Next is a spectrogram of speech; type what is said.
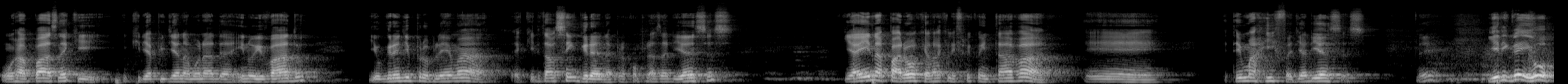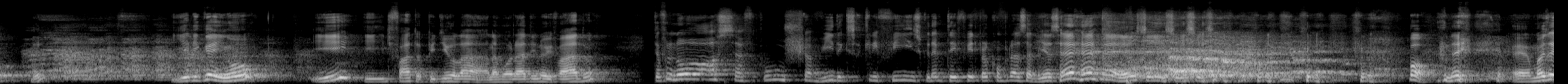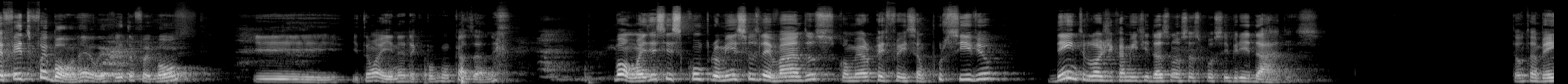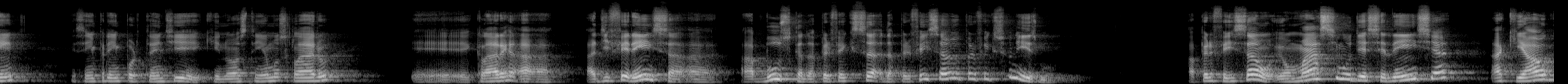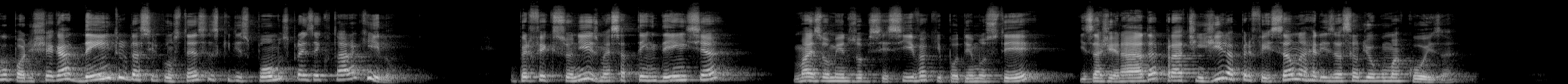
um rapaz, né, que queria pedir a namorada em noivado, e o grande problema é que ele estava sem grana para comprar as alianças. E aí na paróquia lá que ele frequentava, é, tem uma rifa de alianças, né? E ele ganhou, né? E ele ganhou e, e de fato pediu lá a namorada em noivado. Então eu falei, nossa, puxa vida, que sacrifício que deve ter feito para comprar as alianças. É, é, é, sim, sim, sim. bom, né? É, mas o efeito foi bom, né? O efeito foi bom. E estão aí, né? Daqui a pouco vão casar, né? Bom, mas esses compromissos levados com a maior perfeição possível, dentro, logicamente, das nossas possibilidades. Então, também é sempre importante que nós tenhamos claro, é, a, a diferença, a, a busca da perfeição, da perfeição e o perfeccionismo. A, perfeição é o máximo de excelência a que algo pode chegar dentro das circunstâncias que dispomos para executar aquilo. O perfeccionismo é essa tendência mais ou menos obsessiva que podemos ter, exagerada, para atingir a perfeição na realização de alguma coisa.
